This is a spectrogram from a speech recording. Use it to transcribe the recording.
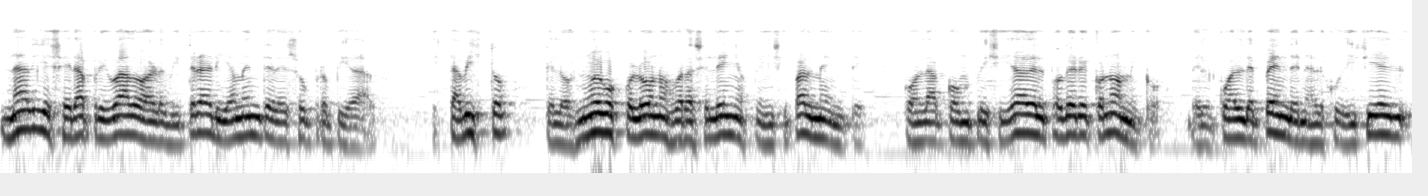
nadie será privado arbitrariamente de su propiedad. Está visto que los nuevos colonos brasileños principalmente, con la complicidad del poder económico, del cual dependen el judicial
